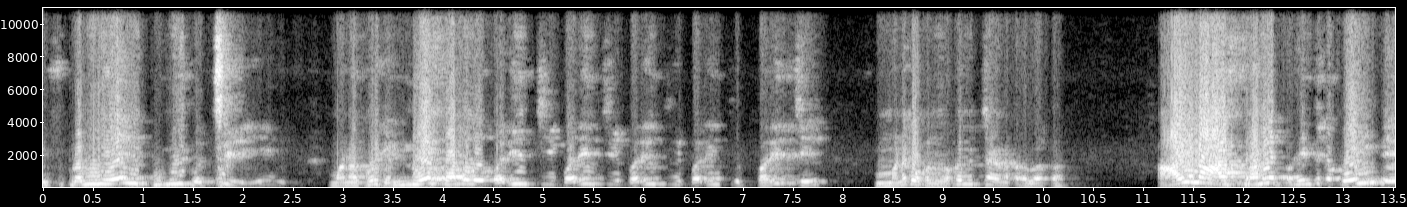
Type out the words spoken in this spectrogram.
ఈ ప్రభువే ఈ భూమికి వచ్చి మన కొరకు ఎన్నో శ్రమలు భరించి భరించి భరించి భరించి భరించి మనకు ఒక లోకం ఇచ్చాడన్న పరలోకం. ఆయన ఆ శ్రమలు భరించకపోయింటే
